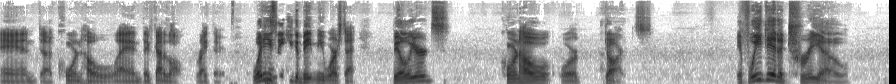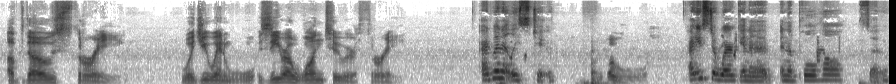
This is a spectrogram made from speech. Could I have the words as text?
and uh, cornhole, and they've got it all right there. What do you think you could beat me worst at? Billiards, cornhole, or darts? If we did a trio of those three, would you win w- zero, one, two, or three? I'd win at least two. Whoa. I used to work in a in a pool hall, so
